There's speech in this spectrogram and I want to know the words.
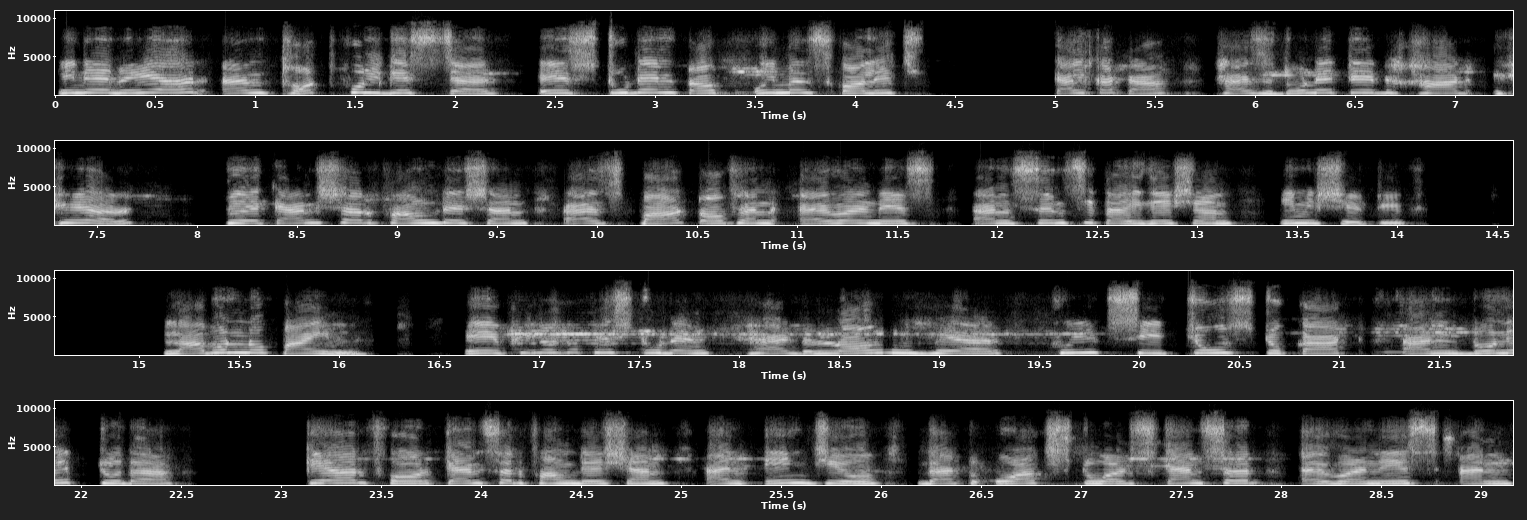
In a rare and thoughtful gesture, a student of Women's College, Calcutta, has donated her hair to a cancer foundation as part of an awareness and sensitization initiative. Lavanya Pine, a philosophy student, had long hair which she chose to cut and donate to the Care for Cancer Foundation, an NGO that works towards cancer awareness and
